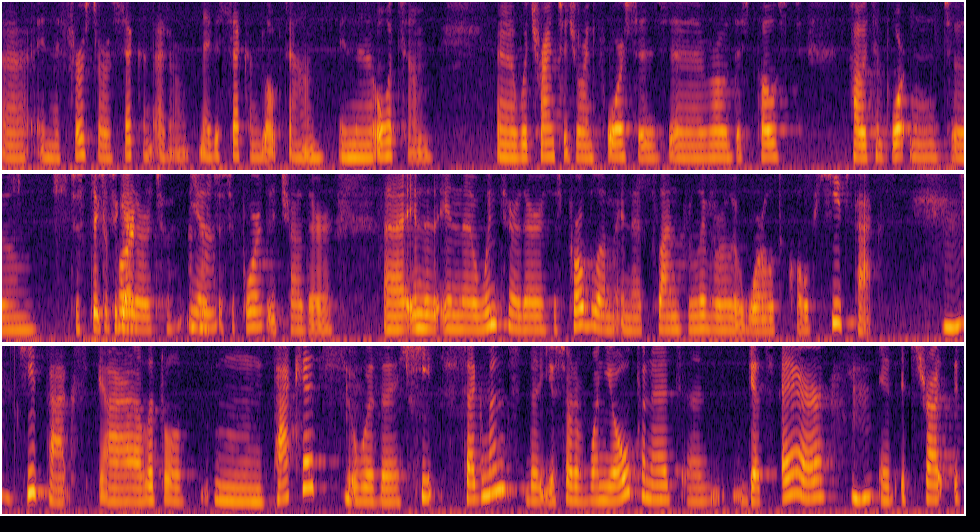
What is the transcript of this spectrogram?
uh, in the first or second, I don't know, maybe second lockdown in the autumn, uh, we're trying to join forces, uh, wrote this post how it's important to to stick support. together to mm-hmm. yeah to support each other. Uh, in the in the winter, there is this problem in a plant delivery world called heat packs. Mm-hmm. Heat packs are little um, packets mm-hmm. with a heat segment that you sort of when you open it and gets air, mm-hmm. it it, start, it,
